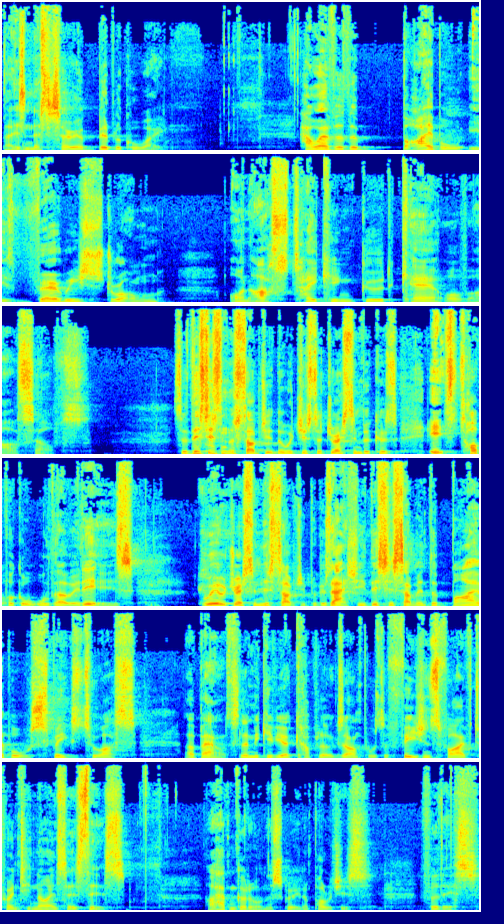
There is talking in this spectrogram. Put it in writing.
That isn't necessarily a biblical way. However, the Bible is very strong on us taking good care of ourselves. So, this isn't a subject that we're just addressing because it's topical, although it is. We're addressing this subject because actually, this is something the Bible speaks to us about. Let me give you a couple of examples. Ephesians 5:29 says this. I haven't got it on the screen. Apologies for this.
